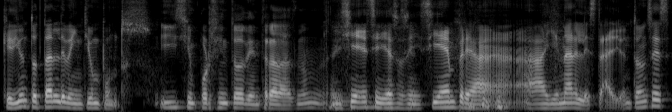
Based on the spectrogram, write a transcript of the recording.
que dio un total de 21 puntos. Y 100% de entradas, ¿no? Sí, sí, eso sí, siempre a, a llenar el estadio. Entonces,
